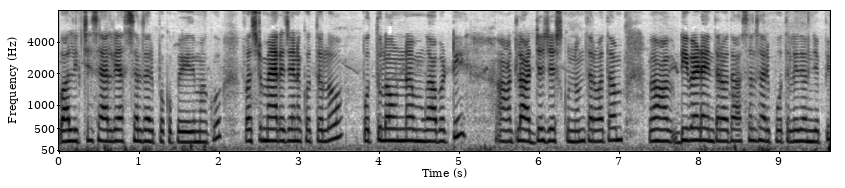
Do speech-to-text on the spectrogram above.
వాళ్ళు ఇచ్చే శాలరీ అస్సలు సరిపోకపోయేది మాకు. ఫస్ట్ మ్యారేజ్ అయిన కొత్తలో పొత్తులో ఉన్నాం కాబట్టి అట్లా అడ్జస్ట్ చేసుకున్నాం. తర్వాత డివైడ్ అయిన తర్వాత అసలు సరిపోతలేదు అని చెప్పి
